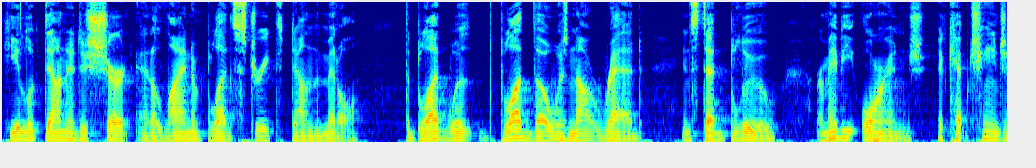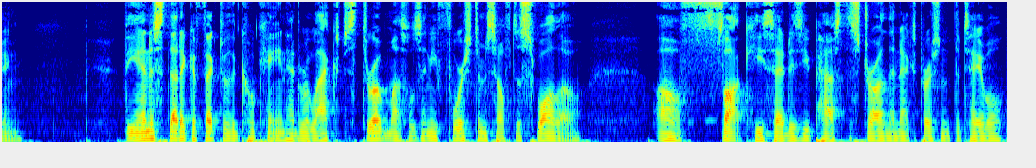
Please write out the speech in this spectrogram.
He looked down at his shirt, and a line of blood streaked down the middle. The blood was blood though was not red, instead blue, or maybe orange. It kept changing. The anesthetic effect of the cocaine had relaxed his throat muscles and he forced himself to swallow. Oh, fuck, he said as he passed the straw to the next person at the table.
